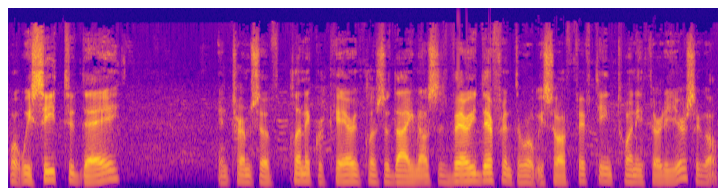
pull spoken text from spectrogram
What we see today in terms of clinical care, in terms of diagnosis, is very different to what we saw 15, 20, 30 years ago.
